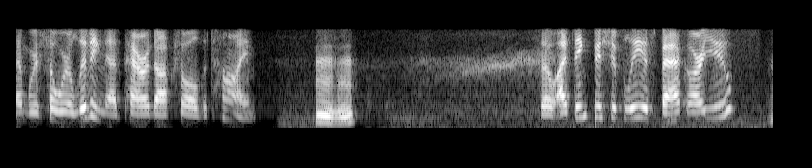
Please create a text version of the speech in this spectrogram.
and we're so we're living that paradox all the time. Mm-hmm. So I think Bishop Lee is back. Are you?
